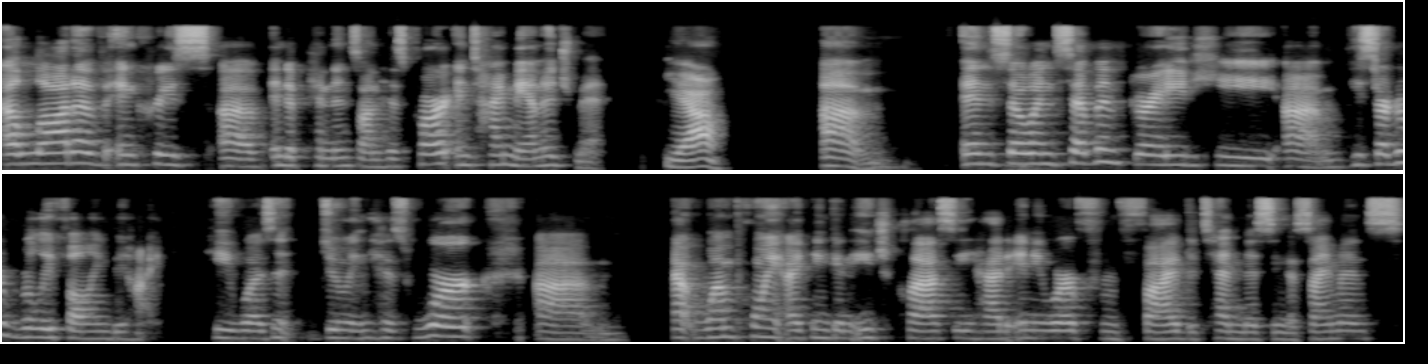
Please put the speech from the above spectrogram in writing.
a lot of increase of independence on his part and time management. Yeah. Um, and so in seventh grade, he um, he started really falling behind he wasn't doing his work. Um, at one point, I think in each class, he had anywhere from five to 10 missing assignments.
